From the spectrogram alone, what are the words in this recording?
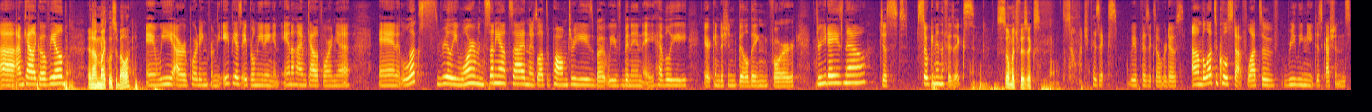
Uh, I'm Calla Cofield, And I'm Mike Lucibella. and we are reporting from the APS April meeting in Anaheim, California. And it looks really warm and sunny outside, and there's lots of palm trees, but we've been in a heavily air conditioned building for three days now, just soaking in the physics. So much physics. So much physics. We have physics overdose. Um, but lots of cool stuff, lots of really neat discussions.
